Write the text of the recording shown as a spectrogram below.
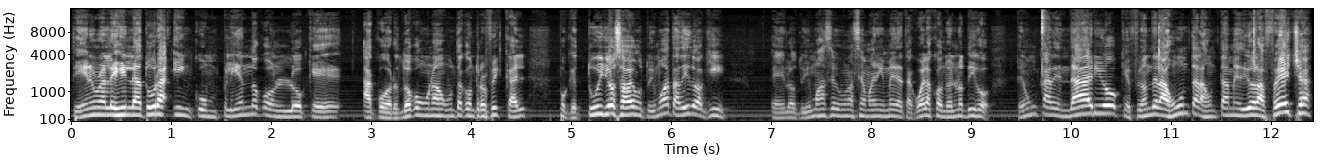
tiene una legislatura incumpliendo con lo que acordó con una Junta Control Fiscal, porque tú y yo sabemos, tuvimos atadito aquí, eh, lo tuvimos hace una semana y media, ¿te acuerdas cuando él nos dijo, tengo un calendario que fue donde la Junta, la Junta me dio la fecha,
